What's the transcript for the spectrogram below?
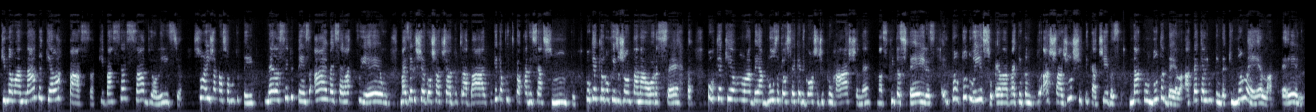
que não há nada que ela faça que vá cessar a violência, isso aí já passou muito tempo. Né? Ela sempre pensa, ai, mas será que fui eu? Mas ele chegou chateado do trabalho, por que, que eu fui tocar nesse assunto? Por que, que eu não fiz o jantar na hora certa? Por que, que eu não lavei a blusa que eu sei que ele gosta de ir pro racha, né? Nas quintas-feiras. Então, tudo isso ela vai tentando achar justificativas na conduta dela, até que ela entenda que não é ela, é ele.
